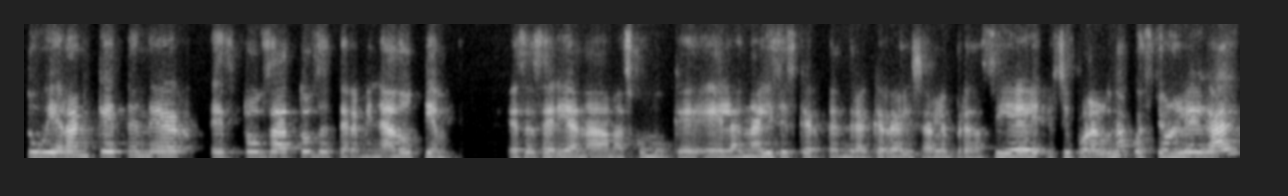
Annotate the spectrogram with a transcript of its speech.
tuvieran que tener estos datos determinado tiempo. Ese sería nada más como que el análisis que tendría que realizar la empresa. Si, eh, si por alguna cuestión legal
